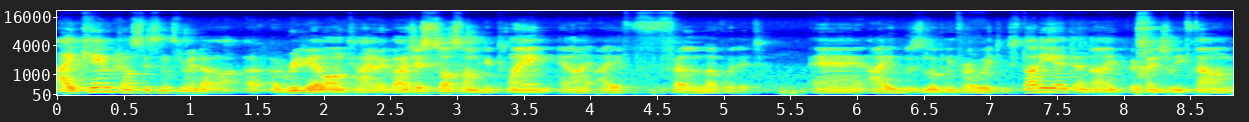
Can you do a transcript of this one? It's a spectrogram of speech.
I came across this instrument a, a, a really a long time ago. I just saw somebody playing, and I, I fell in love with it. And I was looking for a way to study it, and I eventually found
